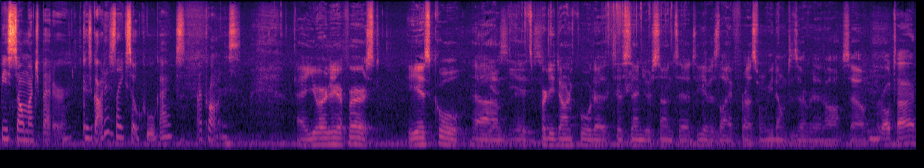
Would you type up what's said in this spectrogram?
be so much better. Cause God is like so cool, guys. I promise. Uh, you heard it here first. He is cool. Um, Yes, he it's is. pretty darn cool to, to send your son to, to give his life for us when we don't deserve it at all. So Roll Tide.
